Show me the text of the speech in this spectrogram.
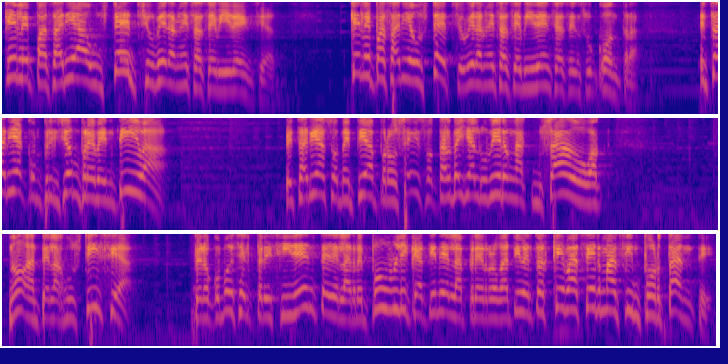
¿Qué le pasaría a usted si hubieran esas evidencias? ¿Qué le pasaría a usted si hubieran esas evidencias en su contra? Estaría con prisión preventiva. estaría sometida a proceso, tal vez ya lo hubieran acusado ¿no? ante la justicia. Pero como es el presidente de la República, tiene la prerrogativa. Entonces, ¿qué va a ser más importante?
